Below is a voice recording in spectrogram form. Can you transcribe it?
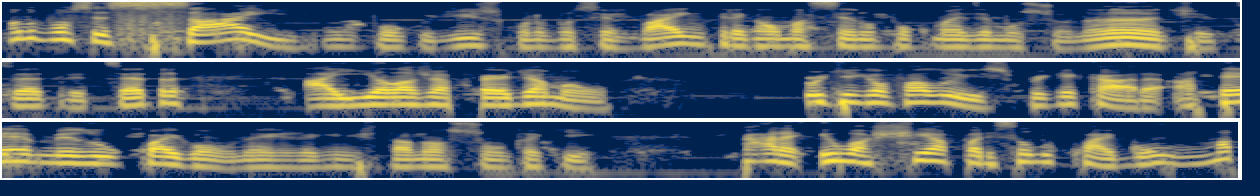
Quando você sai um pouco disso, quando você vai entregar uma cena um pouco mais emocionante, etc, etc, aí ela já perde a mão. Por que, que eu falo isso? Porque, cara, até mesmo o Qui-Gon, né, já que a gente tá no assunto aqui. Cara, eu achei a aparição do Qui-Gon uma,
